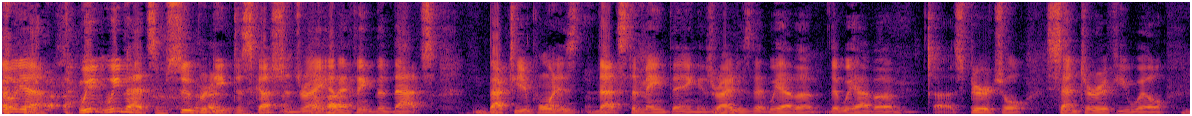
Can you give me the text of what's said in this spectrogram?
oh yeah, we we've had some super deep discussions, right? And I think that that's back to your point is that's the main thing is right is that we have a that we have a, uh spiritual center, if you will, mm-hmm.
